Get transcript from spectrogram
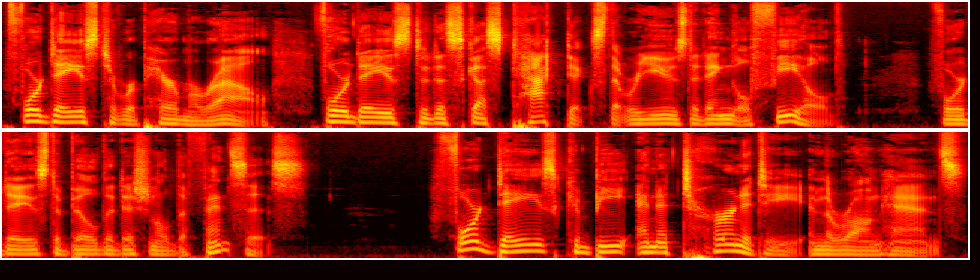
Four days to repair morale, four days to discuss tactics that were used at Englefield, four days to build additional defenses. Four days could be an eternity in the wrong hands.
